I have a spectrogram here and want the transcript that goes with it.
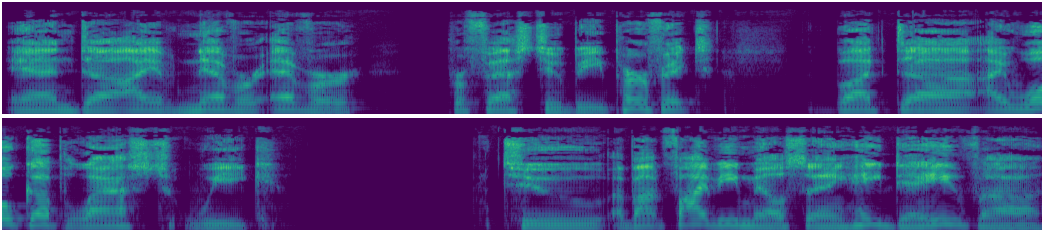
And uh, I have never, ever professed to be perfect. But uh, I woke up last week to about five emails saying, Hey, Dave, uh,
